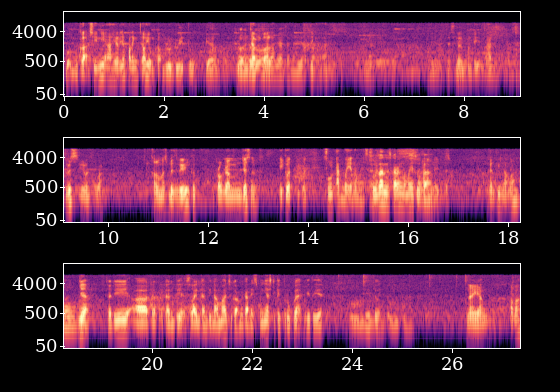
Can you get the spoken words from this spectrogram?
bu- buka sini akhirnya paling jauh ya buka melundu itu biar Blondo. menjangkau lah Ya, sana ya. pertigaan Oh, iya, iya sih. dan pendidikan Terus ini mas apa? Kalau mas Ben sendiri ikut program Just mas? ikut ikut Sultan apa ya namanya sekarang Sultan sekarang namanya Sekarang Sultan. itu. Ganti nama atau? Ya, jadi ada perganti selain ganti nama juga mekanismenya sedikit berubah gitu ya. Hmm. Gitu. Hmm. Nah yang apa?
